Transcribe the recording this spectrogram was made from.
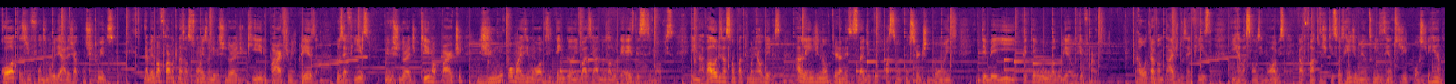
cotas de fundos imobiliários já constituídos, da mesma forma que nas ações, o investidor adquire parte de uma empresa, nos FIs, o investidor adquire uma parte de um ou mais imóveis e tem ganho baseado nos aluguéis desses imóveis e na valorização patrimonial deles, além de não ter a necessidade de preocupação com certidões, TBI, PTU, aluguel e reformas. A outra vantagem dos FIs em relação aos imóveis é o fato de que seus rendimentos são isentos de imposto de renda.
